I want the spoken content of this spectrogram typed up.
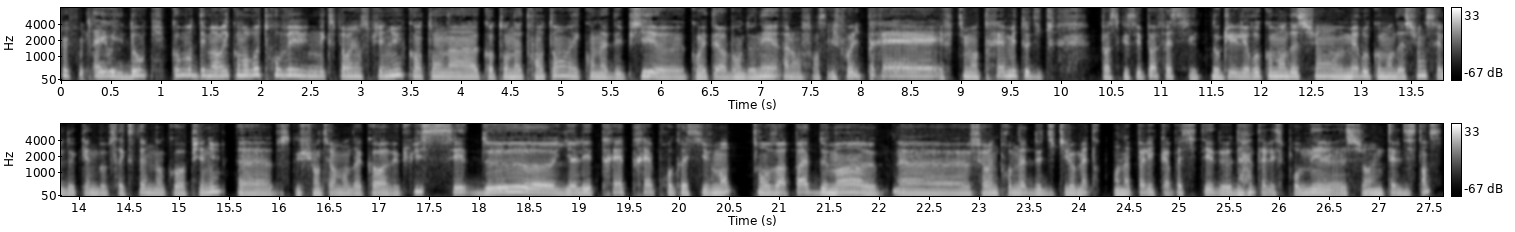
et eh oui, donc comment démarrer, comment retrouver une expérience pieds nus quand on a quand on a 30 ans et qu'on a des pieds euh, qui ont été abandonnés à l'enfance? Il faut être très effectivement très méthodique parce que c'est pas facile. Donc les, recommandations, mes recommandations, celles de Ken Bob Sexton encore pieds nus, euh, parce que je suis entièrement d'accord avec lui, c'est de euh, y aller très très progressivement. On va pas demain euh, faire une promenade de 10 km. On n'a pas les capacités d'aller se promener sur une telle distance.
